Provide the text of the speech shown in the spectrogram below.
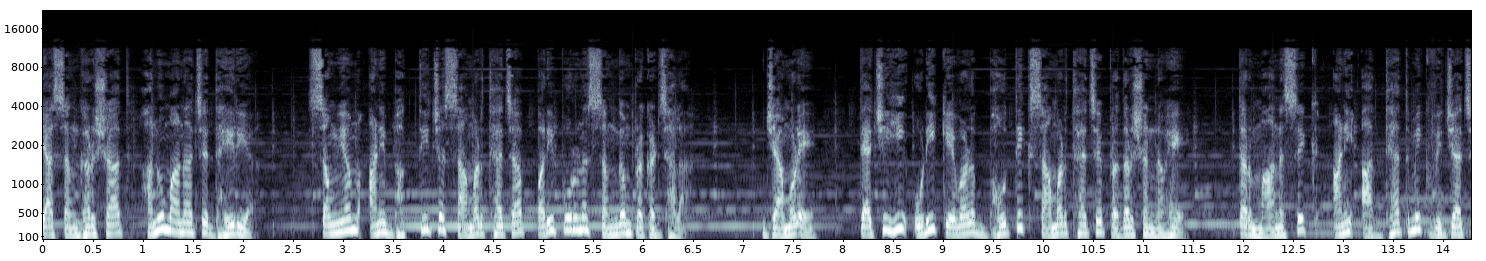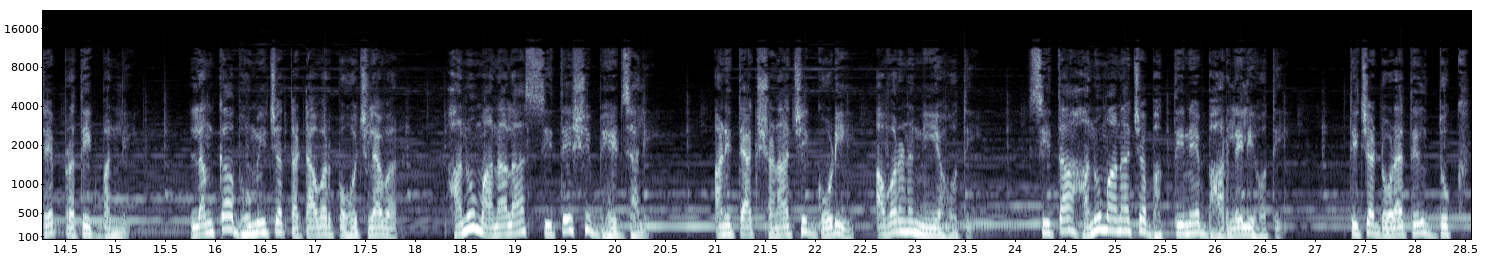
या संघर्षात हनुमानाचे धैर्य संयम आणि भक्तीच्या सामर्थ्याचा परिपूर्ण संगम प्रकट झाला. ज्यामुळे त्याची ही उडी केवळ भौतिक सामर्थ्याचे प्रदर्शन नव्हे तर मानसिक आणि आध्यात्मिक विजयाचे प्रतीक बनली. लंका भूमीच्या तटावर पोहोचल्यावर हनुमानाला सीतेशी भेट झाली. आणि त्या क्षणाची गोडी अवर्णनीय होती. सीता हनुमानाच्या भक्तीने भारलेली होती. तिच्या डोळ्यातील दुःख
